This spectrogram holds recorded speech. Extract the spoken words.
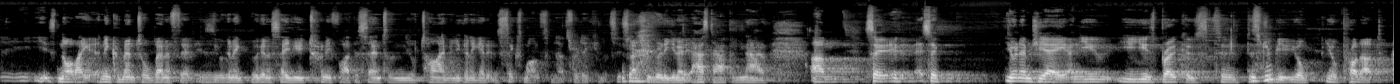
it's not like an incremental benefit. Is we're going to we're going to save you 25% on your time, and you're going to get it in six months, and that's ridiculous. It's yeah. actually really you know it has to happen now. Um, so it, so you're an MGA and you, you use brokers to distribute mm-hmm. your, your product.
